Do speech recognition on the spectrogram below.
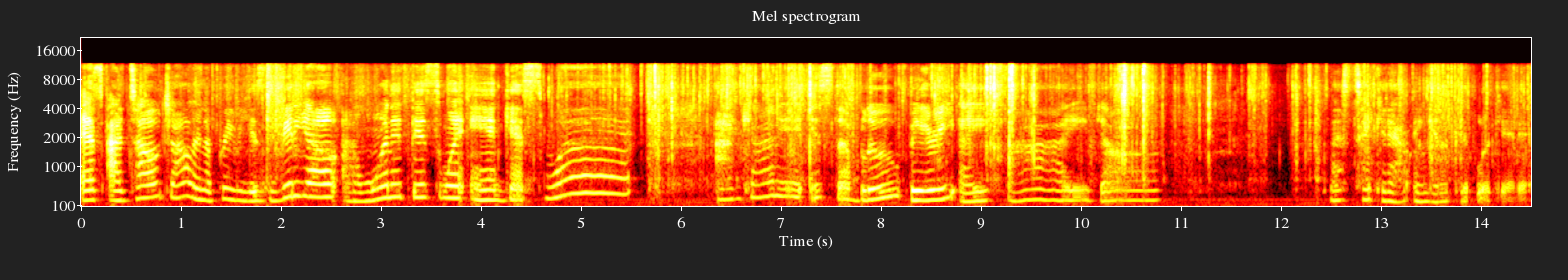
As I told y'all in a previous video, I wanted this one, and guess what? I got it. It's the Blueberry A5, y'all. Let's take it out and get a good look at it.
